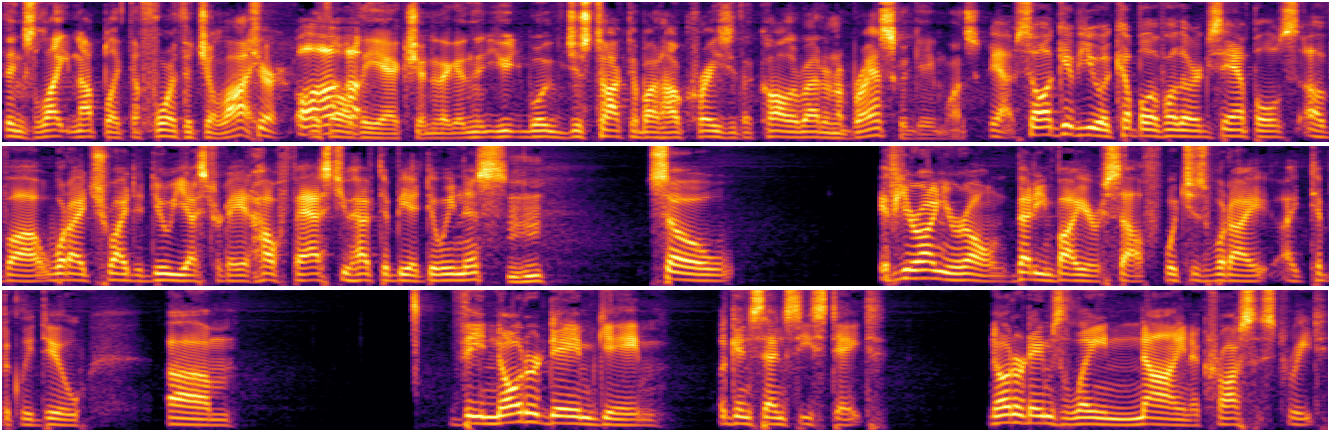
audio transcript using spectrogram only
things lighten up like the Fourth of July Sure. with Well, all uh, the action. And you, we've just talked about how crazy the Colorado Nebraska game was. Yeah, so I'll give you a couple of other examples of uh, what I tried to do yesterday and how fast you have to be at doing this. Mm-hmm. So, if you're on your own, betting by yourself, which is what I, I typically do, um, the Notre Dame game against NC State, Notre Dame's lane nine across the street.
